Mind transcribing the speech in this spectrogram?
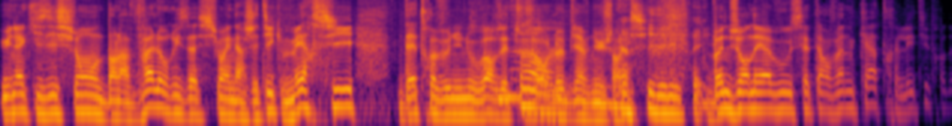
une acquisition dans la valorisation énergétique. Merci d'être venu nous voir. Vous êtes toujours le bienvenu, Jean-Luc. Merci Dimitri. Bonne journée à vous. 7h24, les titres de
